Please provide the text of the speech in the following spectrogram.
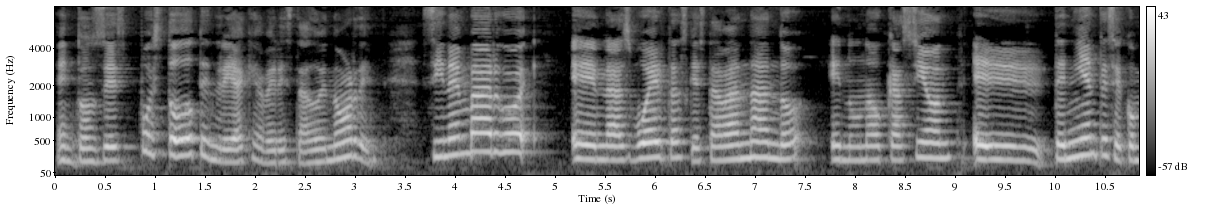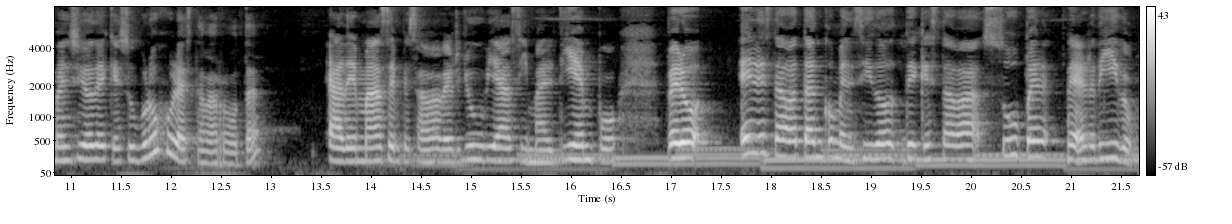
entonces, pues todo tendría que haber estado en orden. Sin embargo, en las vueltas que estaban dando, en una ocasión, el teniente se convenció de que su brújula estaba rota. Además, empezaba a haber lluvias y mal tiempo, pero él estaba tan convencido de que estaba súper perdido.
